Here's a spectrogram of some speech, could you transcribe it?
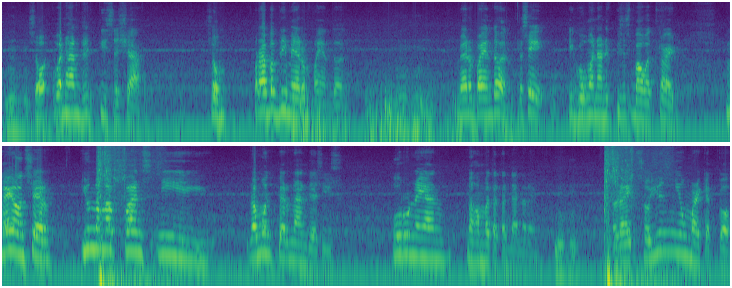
Mhm. So 100 pieces siya. So probably meron pa yan doon. Mhm. Meron pa yan doon. Kasi, tigwa 100 pieces bawat card. Ngayon, sir, yung mga fans ni Ramon Fernandez is, puro na yan mga matatanda na rin. Mhm. Alright? So, yun yung market ko.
